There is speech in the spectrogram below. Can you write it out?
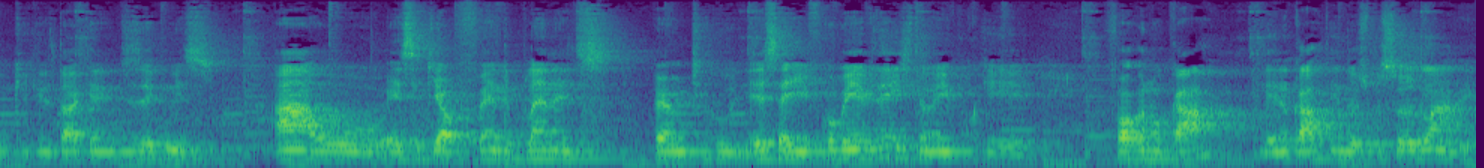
o que, que ele está querendo dizer com isso. Ah, o, esse aqui é o Friend Planet's Parenthood. Esse aí ficou bem evidente também, porque foca no carro, daí no carro tem duas pessoas lá, né?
